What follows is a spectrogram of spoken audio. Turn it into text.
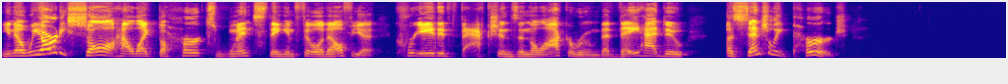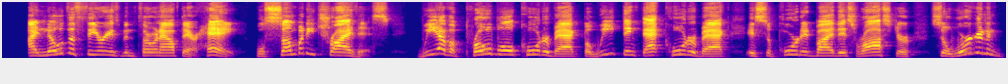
You know, we already saw how like the Hurts Wentz thing in Philadelphia created factions in the locker room that they had to essentially purge. I know the theory has been thrown out there. Hey, will somebody try this? We have a Pro Bowl quarterback, but we think that quarterback is supported by this roster. So we're going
